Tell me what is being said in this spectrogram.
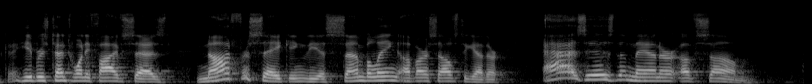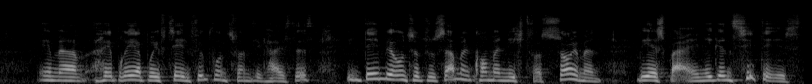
Okay? Hebrews 10:25 says, "Not forsaking the assembling of ourselves together, as is the manner of some." Im ähm, Hebräerbrief 10,25 heißt es, indem wir unser Zusammenkommen nicht versäumen, wie es bei einigen Sitte ist,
